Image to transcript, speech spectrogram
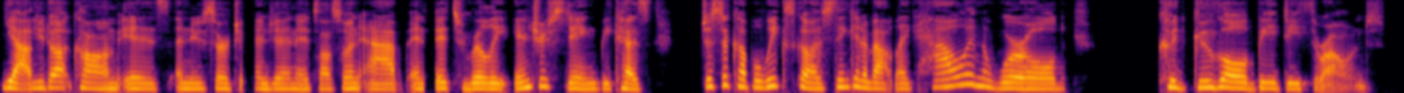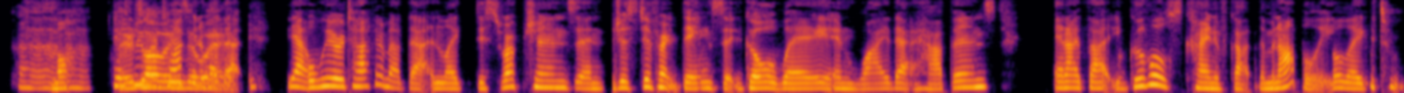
yeah, mm-hmm. you.com is a new search engine. It's also an app and it's really interesting because just a couple weeks ago, I was thinking about like, how in the world could Google be dethroned? Uh-huh, uh-huh. 'cause There's we were always a talking way. about that. Yeah, well, we were talking about that and like disruptions and just different things that go away and why that happens. And I thought Google's kind of got the monopoly. Like it'd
